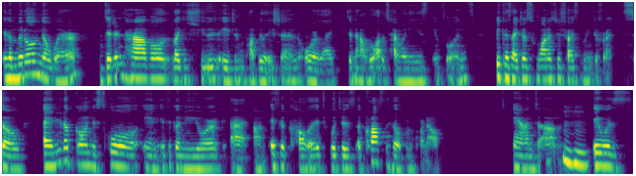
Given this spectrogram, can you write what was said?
in the middle of nowhere didn't have a like a huge Asian population or like didn't have a lot of Taiwanese influence because I just wanted to try something different. So I ended up going to school in Ithaca, New York at um, Ithaca College, which is across the hill from Cornell. And um, mm-hmm. it was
